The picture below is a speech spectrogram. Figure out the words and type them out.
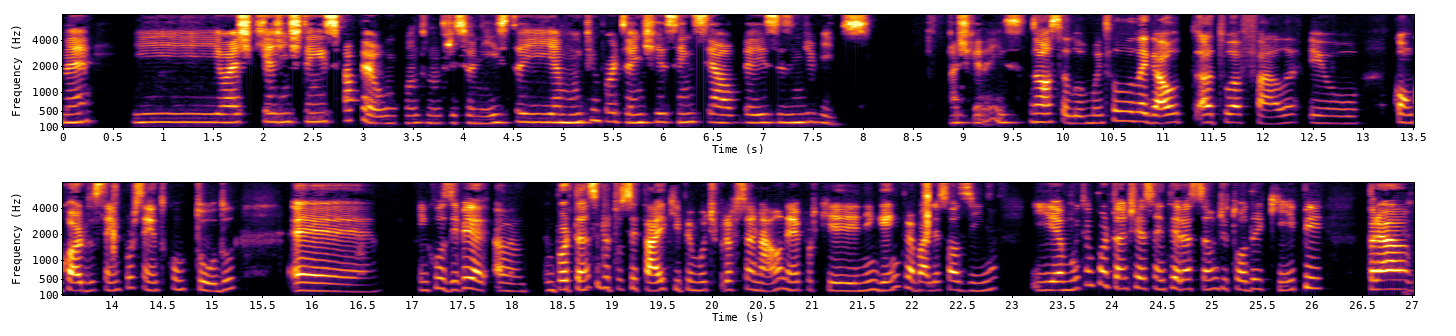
né? E eu acho que a gente tem esse papel enquanto nutricionista e é muito importante e essencial para esses indivíduos. Acho que era isso. Nossa, Lu, muito legal a tua fala. Eu concordo 100% com tudo. É, inclusive, a importância de tu citar a equipe multiprofissional, né? Porque ninguém trabalha sozinho e é muito importante essa interação de toda a equipe para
